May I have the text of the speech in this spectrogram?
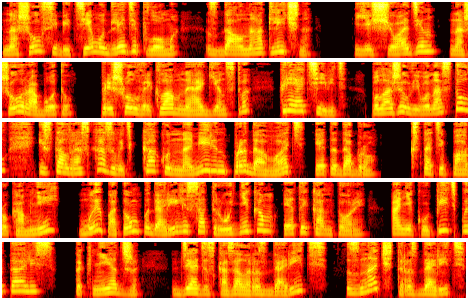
нашел себе тему для диплома, сдал на отлично. Еще один нашел работу, пришел в рекламное агентство креативить, положил его на стол и стал рассказывать, как он намерен продавать это добро. Кстати, пару камней мы потом подарили сотрудникам этой конторы. Они купить пытались, так нет же. Дядя сказал раздарить, значит раздарить.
